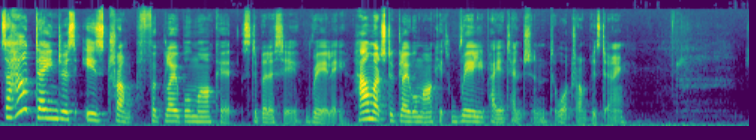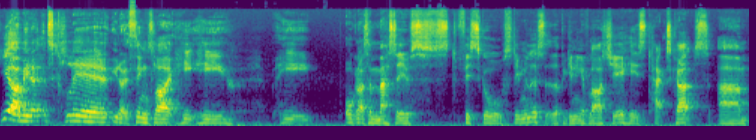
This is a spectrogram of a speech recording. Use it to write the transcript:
So, how dangerous is Trump for global market stability, really? How much do global markets really pay attention to what Trump is doing? Yeah, I mean, it's clear, you know, things like he, he, he organized a massive fiscal stimulus at the beginning of last year, his tax cuts. Um,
